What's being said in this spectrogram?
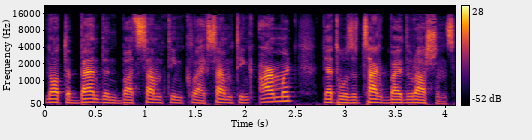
not abandoned, but something like something armored that was attacked by the Russians.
